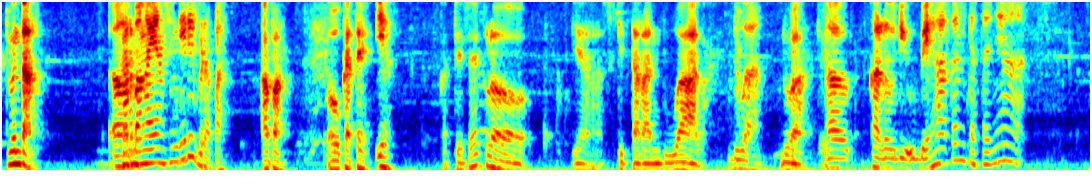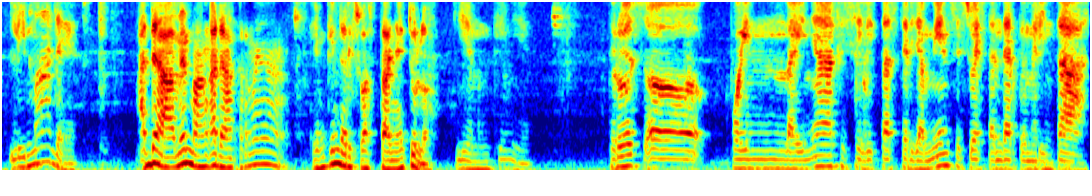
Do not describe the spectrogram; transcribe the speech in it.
Sebentar. Eh, karena- Bang Ayang sendiri berapa? Apa? Oh KT. Iya. KT saya kalau ya sekitaran dua lah. Dua. Dua. Eh, kalau di UBH kan katanya lima ada ya? Ada memang ada karena ya mungkin dari swastanya itu loh. Iya mungkin ya. Terus eh, poin lainnya fasilitas terjamin sesuai standar pemerintah.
